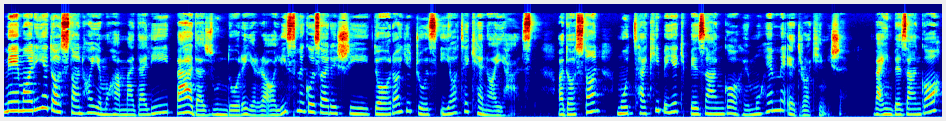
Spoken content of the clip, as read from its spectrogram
معماری داستانهای محمد علی بعد از اون دوره رئالیسم گزارشی دارای جزئیات کنایی هست و داستان متکی به یک بزنگاه مهم ادراکی میشه. و این بزنگاه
